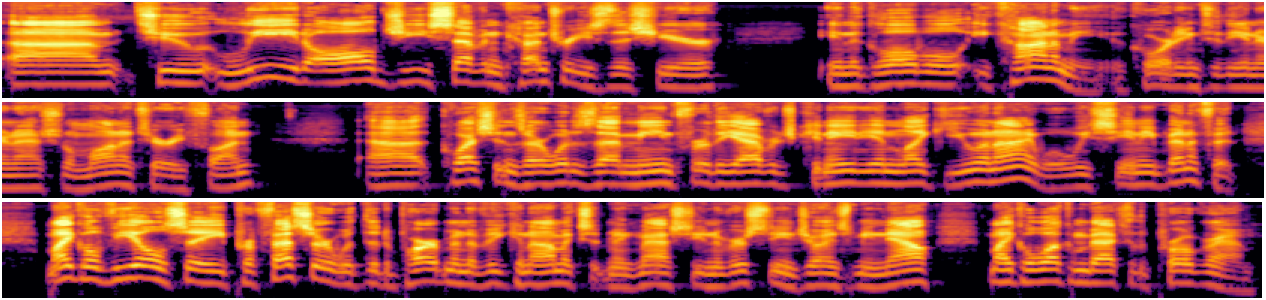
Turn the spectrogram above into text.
um, to lead all G7 countries this year in the global economy, according to the International Monetary Fund. Uh, questions are what does that mean for the average Canadian like you and I? Will we see any benefit? Michael Veall's a professor with the Department of Economics at McMaster University and joins me now. Michael, welcome back to the program.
